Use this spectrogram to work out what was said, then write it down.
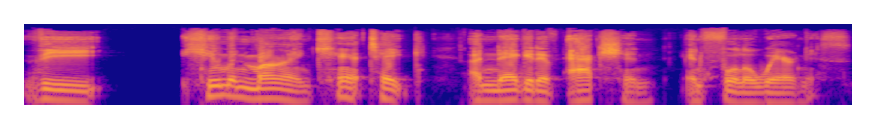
the human mind can't take a negative action in full awareness.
